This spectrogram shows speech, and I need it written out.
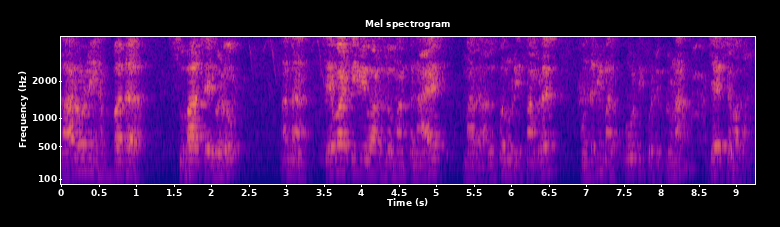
ಕಾರೋಣಿ ಹಬ್ಬದ ಶುಭಾಶಯಗಳು ನನ್ನ ಸೇವಾ ಟಿ ವಿ ವಾರ್ಜೋ ಮಾತನ ಆಯಚ್ ಮಾರ ಅಲ್ಪನುಡಿ ಸಾಂಬಳ ಒಂದನೇ ಮಾರ ಕೋಟಿ ಕೋಟಿ ಪ್ರಣಾ ಜಯ ಸೇವಾಲಾಲ್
